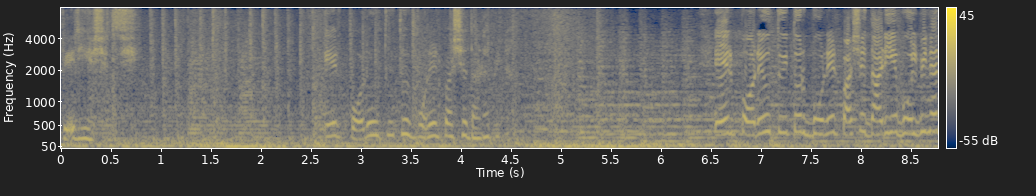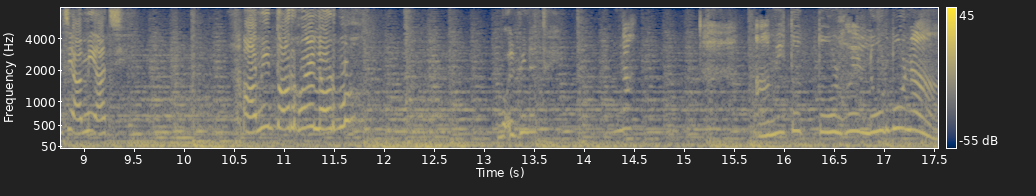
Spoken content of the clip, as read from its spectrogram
বেরিয়ে এসেছি। এরপরেও তুই তোর বোনের পাশে দাঁড়াবি না। এরপরেও তুই তোর বোনের পাশে দাঁড়িয়ে বলবি না যে আমি আছি। আমি তোর হয়ে লড়বো? বলবি না তুই? না আমি তো তোর হয়ে লড়বো না।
